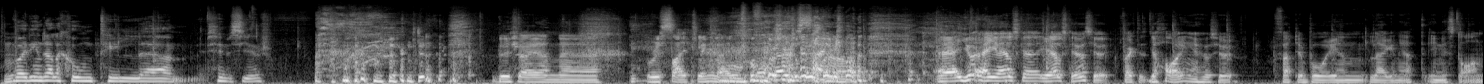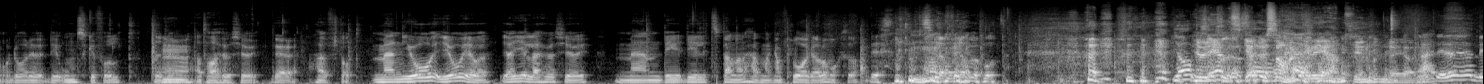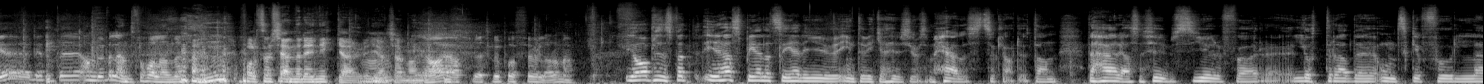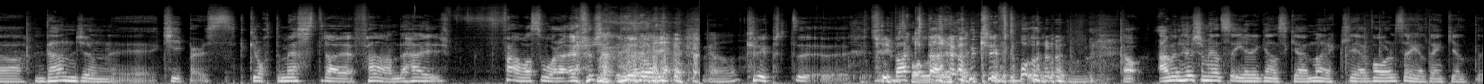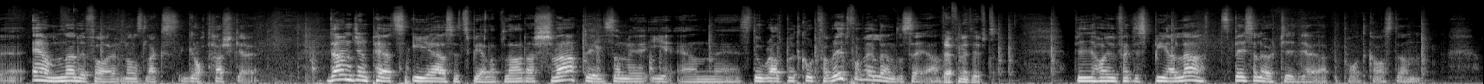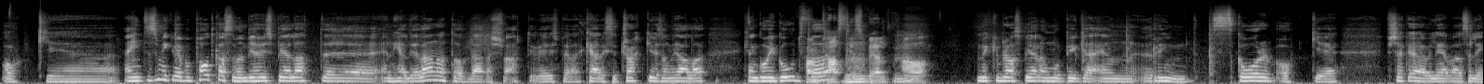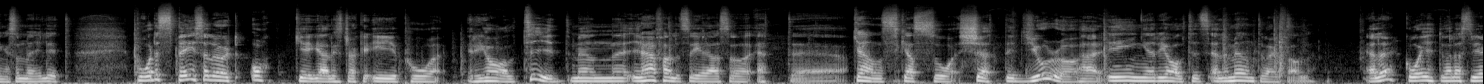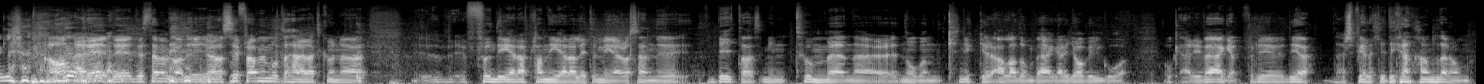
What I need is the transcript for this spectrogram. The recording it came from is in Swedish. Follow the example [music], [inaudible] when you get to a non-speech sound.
Mm. vad är din relation till eh, husdjur? [laughs] Du kör en eh, recycling där. [laughs] eh, jo, jag, älskar, jag älskar husdjur faktiskt. Jag har inga husdjur. För att jag bor i en lägenhet inne i stan och då är det, det är ondskefullt tydligen Mm. att ha husdjur. Det är det. Har jag förstått. Men jo, jo, jo. Jag gillar husdjur. Men det, det är lite spännande här att man kan plåga dem också. Det är lite så jag fram emot. Ja, Hur älskar du saker egentligen. Nej, det, är- det, är- det är ett eh, ambivalent förhållande. Folk som känner dig nickar igenkännande. Ja, ja, absolut. Det beror på hur fula de är. Ja, precis. För att i det här spelet så är det ju inte vilka husdjur som helst såklart. Utan det här är alltså husdjur för luttrade, ondskefulla dungeon eh, keepers. Grottmästare. Fan, det här är fan vad svåra [laughs] översättningar. Ja. Krypt... eh, Krypthållare. [laughs] Krypthållare. Ja, ja, men hur som helst så är det ganska märkliga varelser helt enkelt. eh, Ämnade för någon slags grotthärskare. Dungeon Pets är alltså ett spel av Lada Schwatig som är en eh, stor allt på ett kort-favorit får vi väl ändå säga. Definitivt. Vi har ju faktiskt spelat Space Alert tidigare här på podcasten. Och, eh, inte så mycket mer på podcasten, men vi har ju spelat eh, en hel del annat av Lada Schwatig. Vi har ju spelat Galaxy Trucker som vi alla kan gå i god för. Fantastiskt Mm. spel. Ja, Mycket bra spel om att bygga en rymdskorv och eh, försöka överleva så länge som möjligt. Både Space Alert och Galaxy eh, Trucker är ju på realtid. Men eh, i det här fallet så är det alltså ett eh, ganska så köttigt euro här. Det är inga realtidselement i varje fall. Eller? KI, du har läst reglerna. Ja, nej, det, det, det stämmer bra. Jag ser fram emot det här att kunna eh, fundera, planera lite mer och sen bita min tumme när någon knycker alla de vägar jag vill gå och är i vägen. För det är ju det det här spelet lite grann handlar om.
